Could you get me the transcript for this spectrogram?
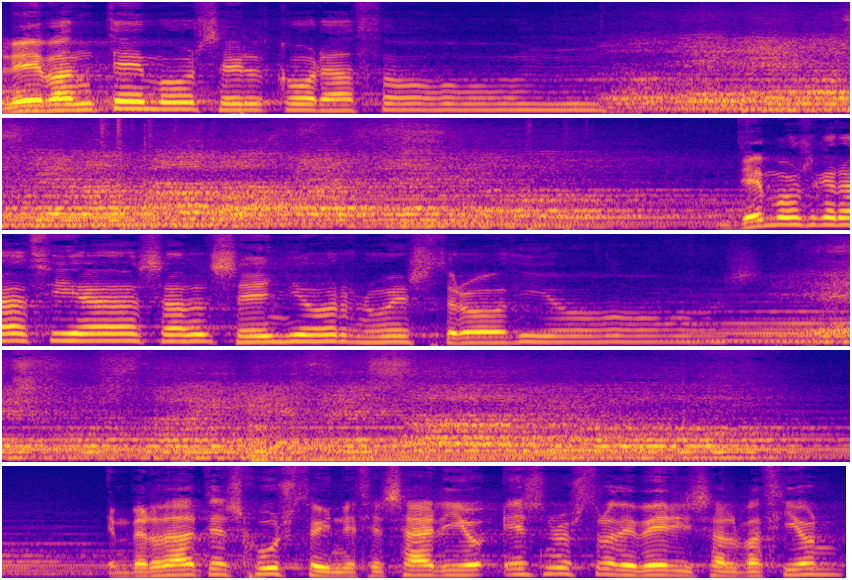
Levantemos el corazón. Demos gracias al Señor nuestro Dios. En verdad es justo y necesario, es nuestro deber y salvación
